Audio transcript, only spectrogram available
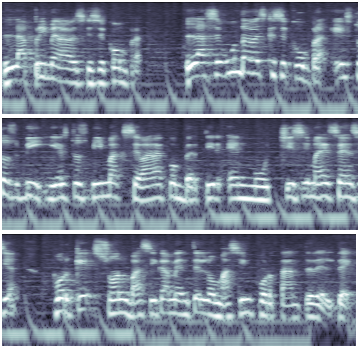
La primera vez que se compra. La segunda vez que se compra estos B y estos VMAX se van a convertir en muchísima esencia porque son básicamente lo más importante del deck.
